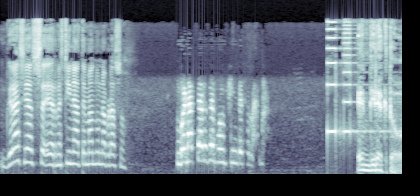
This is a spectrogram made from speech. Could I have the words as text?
Gracias, Ernestina. Te mando un abrazo. Buenas tardes, buen fin de semana. En directo.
